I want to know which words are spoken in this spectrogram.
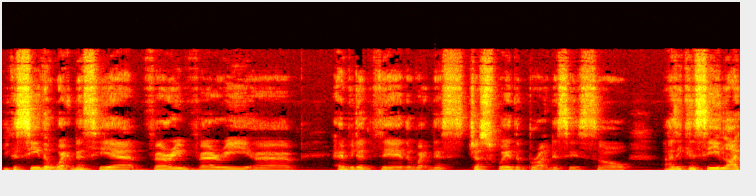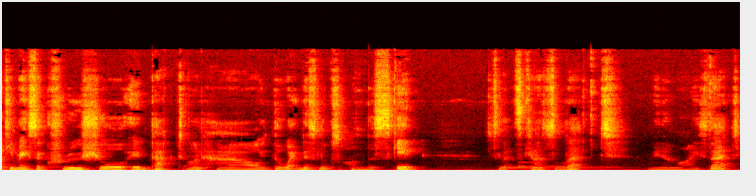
You can see the wetness here, very, very uh, evident there, the wetness, just where the brightness is. So as you can see, lighting makes a crucial impact on how the wetness looks on the skin. So let's cancel that, minimize that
